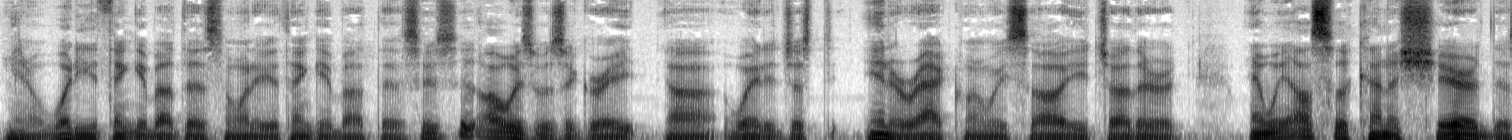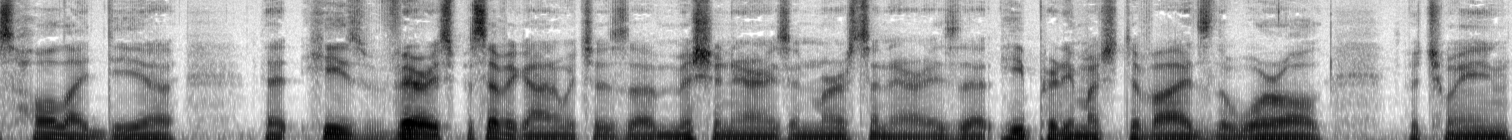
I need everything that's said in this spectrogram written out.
you know, what are you thinking about this and what are you thinking about this? It always was a great uh, way to just interact when we saw each other. And we also kind of shared this whole idea that he's very specific on, which is uh, missionaries and mercenaries, that he pretty much divides the world between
